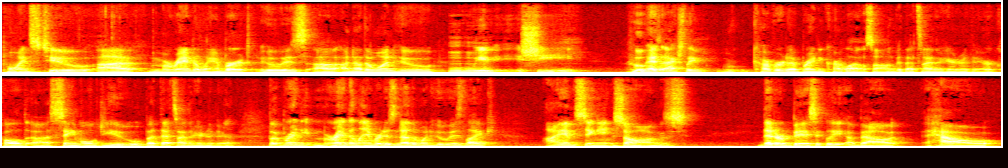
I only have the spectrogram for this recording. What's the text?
points to uh, Miranda Lambert, who is uh, another one who we, she who has actually covered a Brandi Carlile song, but that's neither here nor there, called uh, "Same Old You," but that's neither here nor there. But Brandy Miranda Lambert is another one who is like, I am singing songs that are basically about how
